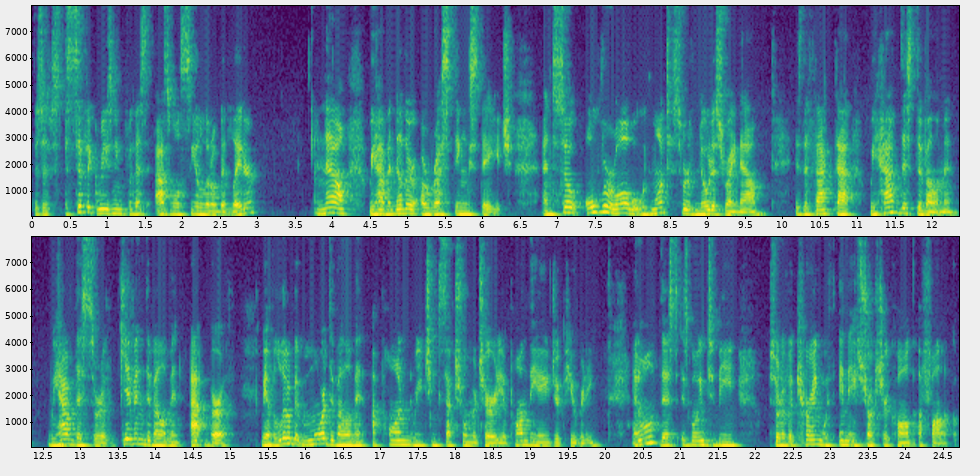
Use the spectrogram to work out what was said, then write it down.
There's a specific reasoning for this as we'll see a little bit later. And now we have another arresting stage. And so overall, what we want to sort of notice right now is the fact that we have this development, we have this sort of given development at birth, we have a little bit more development upon reaching sexual maturity, upon the age of puberty, and all of this is going to be sort of occurring within a structure called a follicle.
